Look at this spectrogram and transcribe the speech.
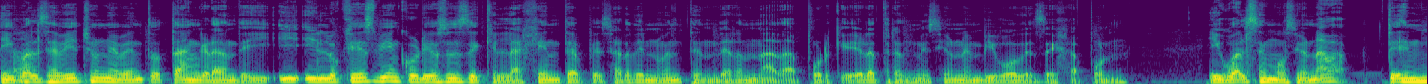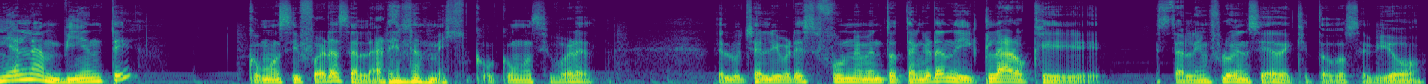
Igual se había hecho un evento tan grande y, y- y lo que es bien curioso es de que la gente, a pesar de no entender nada, porque era transmisión en vivo desde Japón, igual se emocionaba. Tenía el ambiente como si fueras a la Arena México, como si fueras de lucha libre. Fue un evento tan grande y claro que está la influencia de que todo se vio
